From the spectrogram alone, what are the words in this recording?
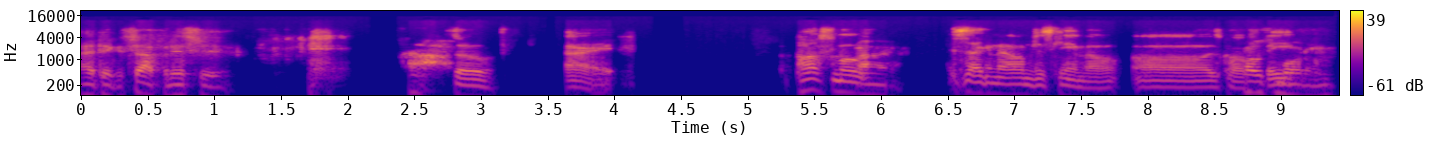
I take a shot for this shit. So, all right. Pop Smoke, All right. Second album just came out. Uh, it's called. Postmortem.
